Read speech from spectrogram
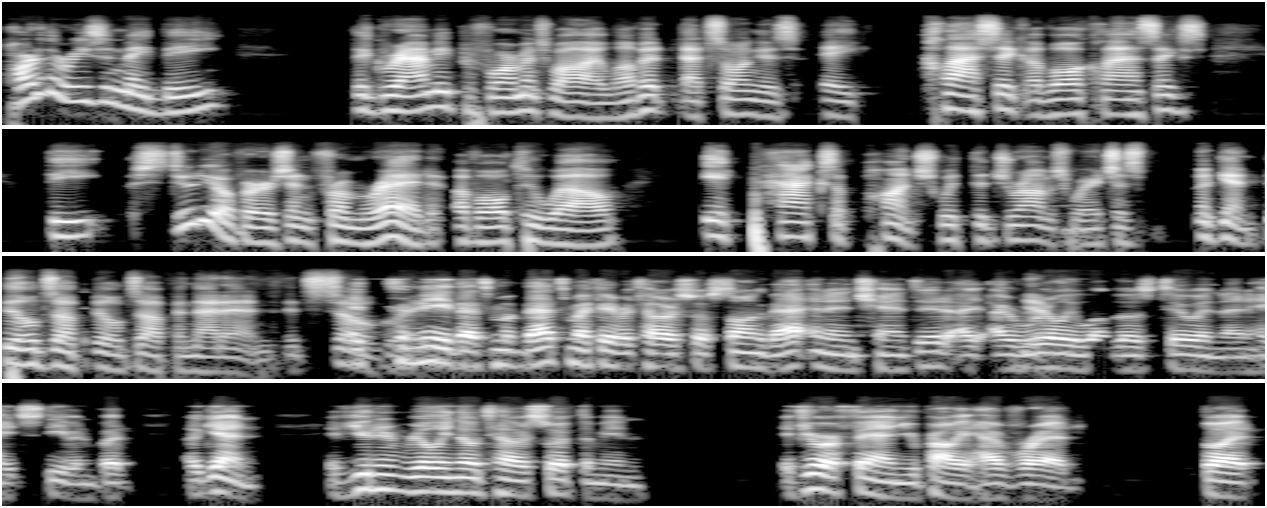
part of the reason may be the Grammy performance. While I love it, that song is a classic of all classics. The studio version from Red of All Too Well, it packs a punch with the drums where it just again builds up, builds up in that end. It's so it- great. to me that's my, that's my favorite Taylor Swift song. That and Enchanted, I, I really love those two. And then Hey Stephen. But again, if you didn't really know Taylor Swift, I mean, if you're a fan, you probably have read. But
